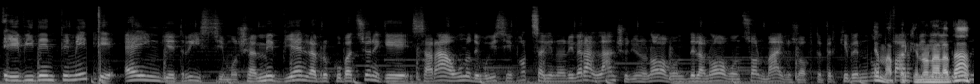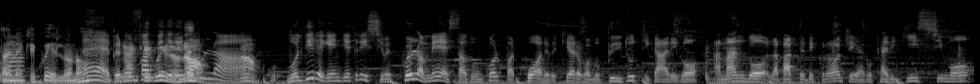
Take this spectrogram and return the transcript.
evidentemente è indietrissimo. Cioè, a me viene la preoccupazione che sarà uno dei pochissimi Forza che non arriverà al lancio di una nuova con- della nuova console Microsoft. Perché per non Eh, ma far perché non ha la vedere data nulla- neanche quello, no? Eh, per non Neanche far quello, vedere no, nulla no. vu- vuol dire che è indietrissimo. E quello a me è stato un colpo al cuore perché ero proprio più di tutti carico. Amando la parte tecnologica, ero carichissimo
